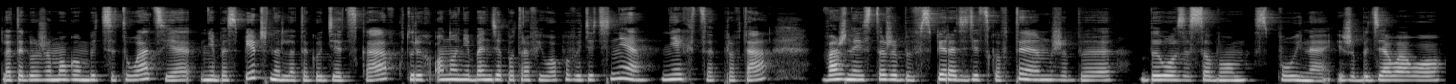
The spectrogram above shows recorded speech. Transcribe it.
dlatego że mogą być sytuacje niebezpieczne dla tego dziecka, w których ono nie będzie potrafiło powiedzieć nie, nie chcę, prawda? Ważne jest to, żeby wspierać dziecko w tym, żeby było ze sobą spójne i żeby działało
